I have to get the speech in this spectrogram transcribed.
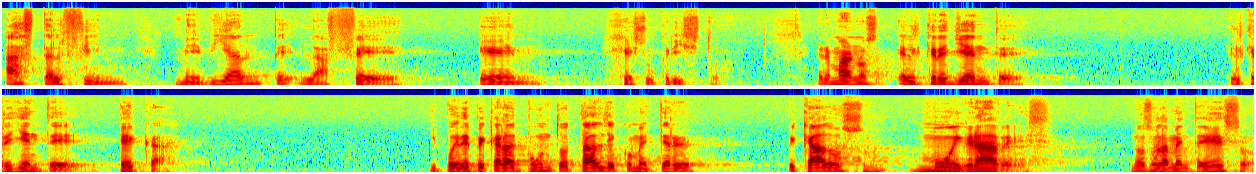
hasta el fin mediante la fe en Jesucristo. Hermanos, el creyente, el creyente peca y puede pecar al punto tal de cometer pecados muy graves. No solamente eso,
